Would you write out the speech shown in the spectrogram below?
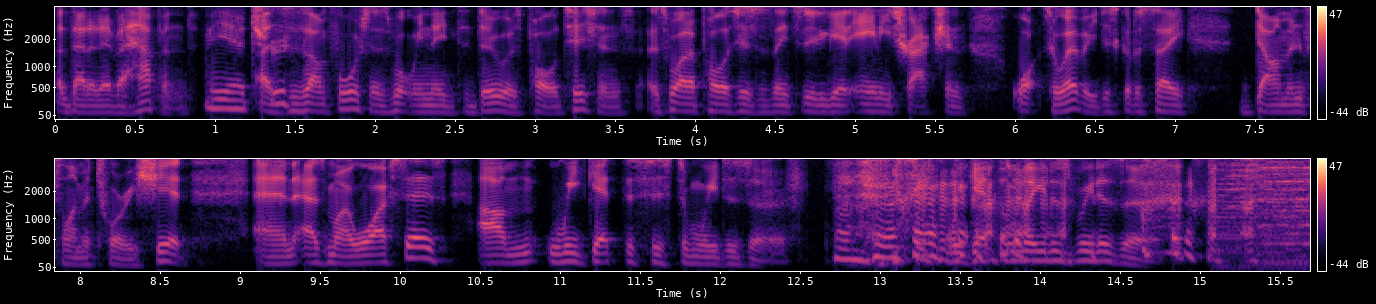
that it ever happened. Yeah, true. This is unfortunate. It's what we need to do as politicians. It's what our politicians need to do to get any traction whatsoever. You just got to say dumb, inflammatory shit. And as my wife says, um, we get the system we deserve. we get the leaders we deserve.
